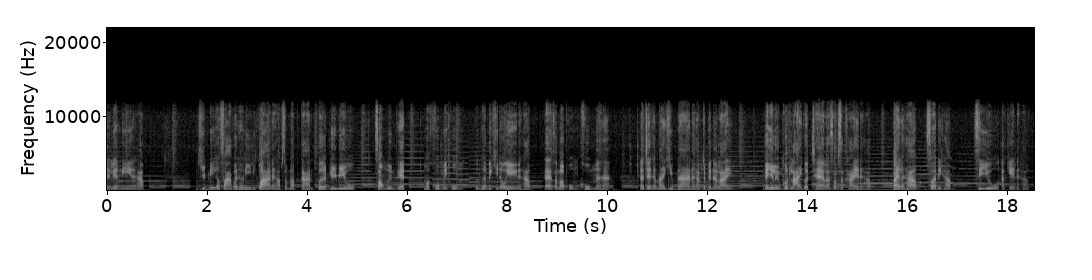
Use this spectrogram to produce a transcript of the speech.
ในเรื่องนี้นะครับ คลิปนี้ก็ฝากไว้เท่านี้ดีกว่านะครับสำหรับการเปิดรีวิว 20,000 เพชรว่าคุ้มไม่คุ้ม เพื่อนๆไปคิดเอาเองนะครับ แต่สำหรับผมคุ้มนะฮะ แล้วเจอกันใหม่คลิปหน้านะครับ จะเป็นอะไร ก็อย่าลืมกดไลค์กดแชร์และ Subscribe นะครับ ไปแล้วครับ สวัสดีครับ see you again นะครับ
